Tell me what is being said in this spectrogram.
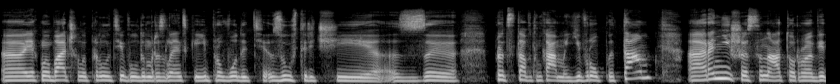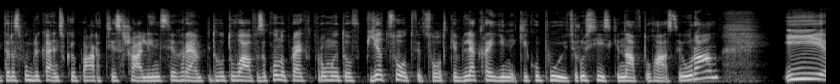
е, як ми бачили, прилетів Володимир Зеленський і проводить зустрічі з представниками Європи. Там Е, раніше сенатор від республіканської партії США Лінсі Грем підготував законопроект про мито в 500% для країн, які купують російські нафту, газ і уран. І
